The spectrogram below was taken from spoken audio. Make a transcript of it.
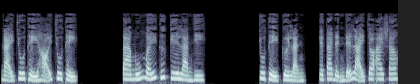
Đại Chu thị hỏi Chu thị. Ta muốn mấy thứ kia làm gì? Chu thị cười lạnh, người ta định để lại cho ai sao?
